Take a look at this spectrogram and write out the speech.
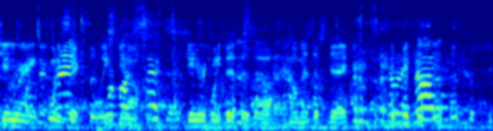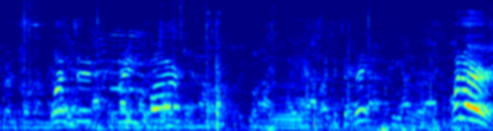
January 26th at least, you know. January 25th is a momentous day. Seven, eight, nine. One, two, three, four. Five, six, seven, eight. Winner!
